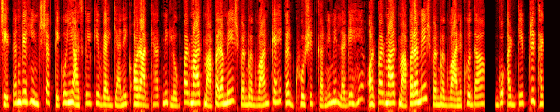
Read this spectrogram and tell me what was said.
चेतन विहीन शक्ति को ही आजकल के वैज्ञानिक और आध्यात्मिक लोग परमात्मा, परमेश्वर भगवान कहकर घोषित करने में लगे हैं और परमात्मा, परमेश्वर भगवान खुदा गोअड के पृथक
